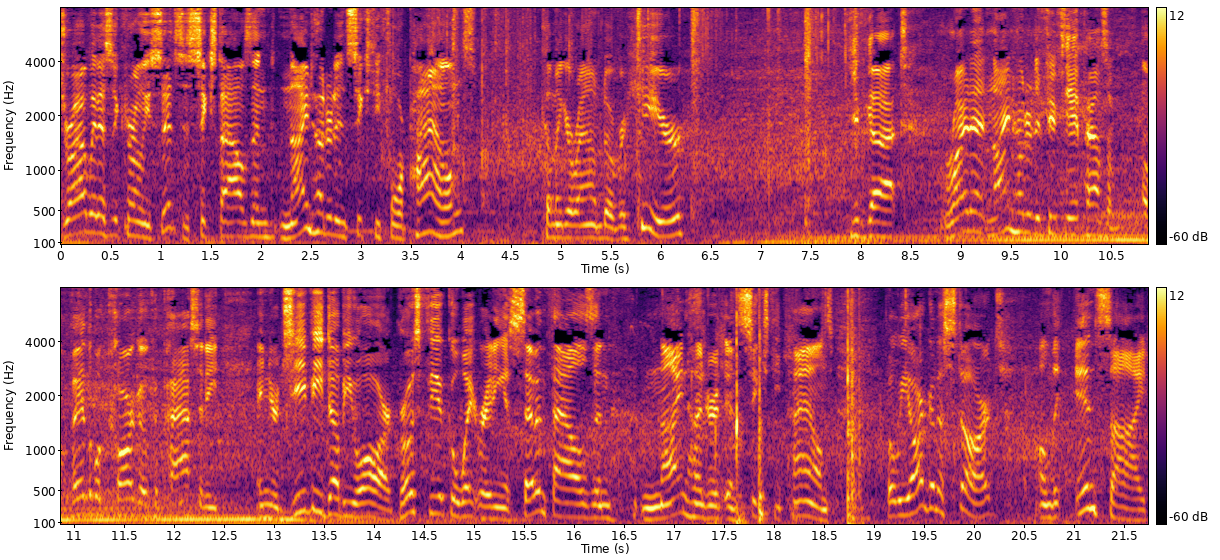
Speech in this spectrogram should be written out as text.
Dry weight as it currently sits is 6,964 pounds. Coming around over here, you've got right at 958 pounds of available cargo capacity and your GVWR, gross vehicle weight rating is 7,960 pounds. But we are gonna start on the inside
